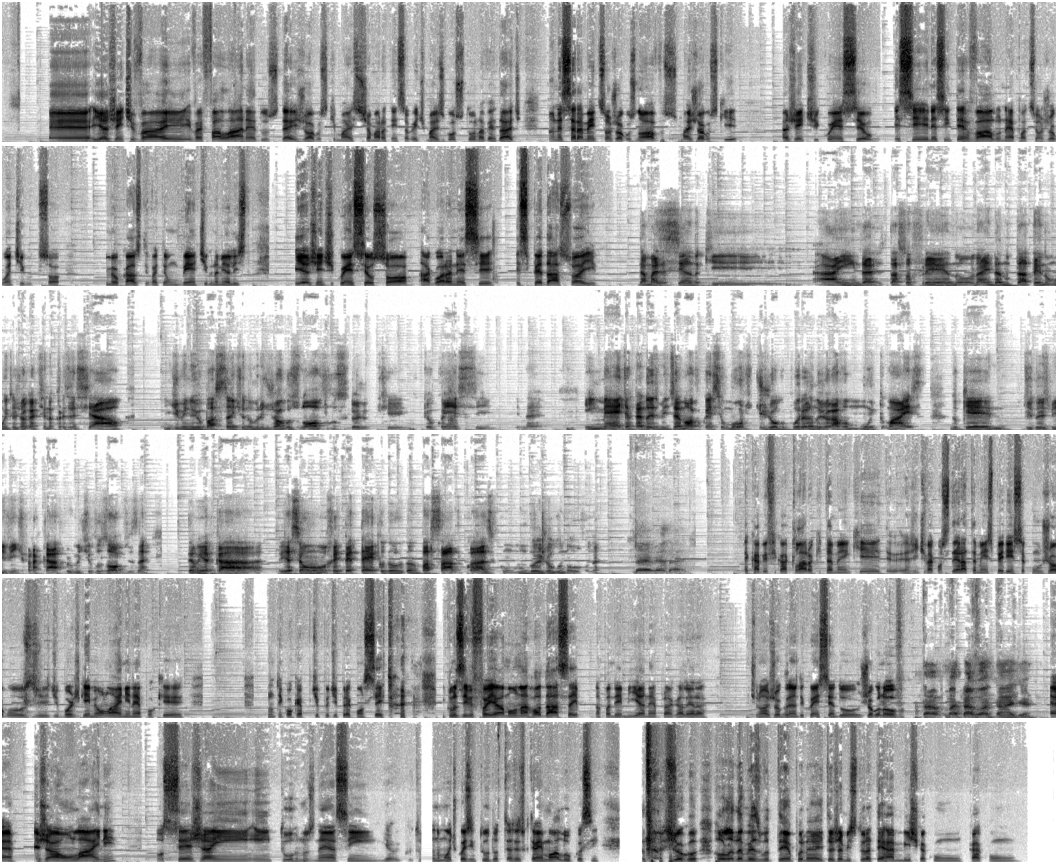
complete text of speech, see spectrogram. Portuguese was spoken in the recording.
É, e a gente vai, vai falar né, dos 10 jogos que mais chamaram a atenção, que a gente mais gostou, na verdade. Não necessariamente são jogos novos, mas jogos que a gente conheceu esse, nesse intervalo, né? Pode ser um jogo antigo que só. No meu caso, vai ter um bem antigo na minha lista. E a gente conheceu só agora nesse esse pedaço aí. Ainda mais esse ano que ainda está sofrendo, ainda não está tendo muita jogatina presencial diminuiu bastante o número de jogos novos que eu, que, que eu conheci, né? Em média, até 2019 eu conheci um monte de jogo por ano, eu jogava muito mais do que de 2020 para cá, por motivos óbvios, né? Então ia ficar. ia ser um repeteco do, do ano passado, quase, com um, dois jogos novo, né? É verdade. É, cabe ficar claro aqui também que a gente vai considerar também a experiência com jogos de, de board game online, né? Porque não tem qualquer tipo de preconceito. Inclusive foi a mão na rodaça aí na pandemia, né, pra galera continuar jogando e conhecendo jogo novo. Matar, matar vontade. É, seja online ou seja em, em turnos, né, assim, eu tô fazendo um monte de coisa em turno, às vezes eu também é maluco, assim. O jogo rolando ao mesmo tempo, né? Então já mistura Terra Mística com, com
